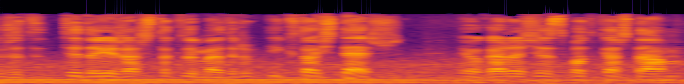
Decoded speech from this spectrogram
że ty, ty dojeżdżasz 100 km i ktoś też. I okaże się, że spotkasz tam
